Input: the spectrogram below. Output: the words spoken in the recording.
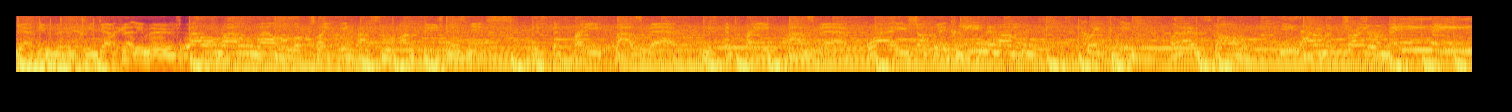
Yeah, he moved, he definitely moved. Well, well, well, looks like we have some unfinished business. Mr. Freddy Fazbear, Mr. Freddy Fazbear, why are you shuffling? Clean them ovens! Quickly, let's go! These animatronics are amazing!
